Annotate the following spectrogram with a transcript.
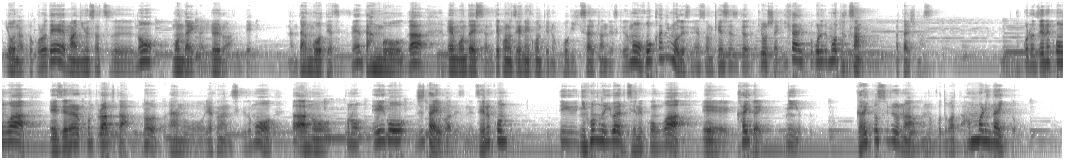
ようなところで、まあ、入札の問題がいろいろあって、談合ってやつですね。談合が問題視されて、このゼネコンっていうのを攻撃されたんですけども、他にもですね、その建設業者以外のところでもたくさんあったりします。このゼネコンは、えー、ゼネラルコントラクターの、あの、略なんですけども、あの、この英語自体はですね、ゼネコンっていう日本のいわゆるゼネコンは、えー、海外に該当するようなあの言葉ってあんまりないと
